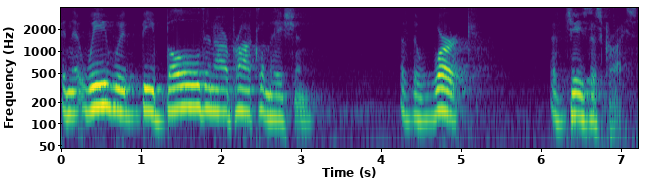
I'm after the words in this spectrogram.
And that we would be bold in our proclamation of the work of Jesus Christ.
